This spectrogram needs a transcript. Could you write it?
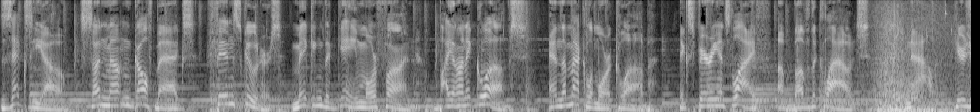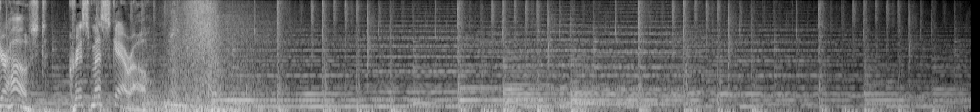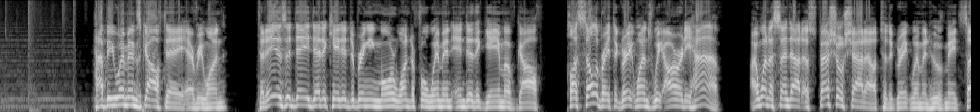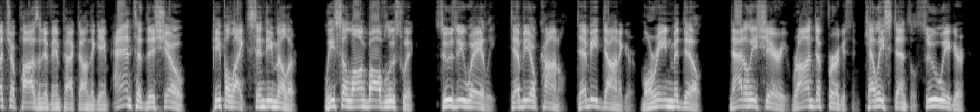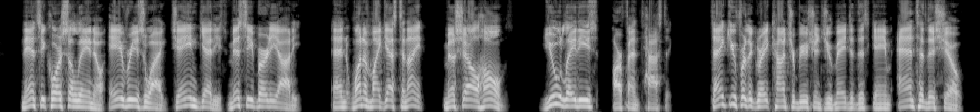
XXIO, Sun Mountain Golf Bags, Finn Scooters, making the game more fun, Bionic Gloves, and the McLemore Club. Experience life above the clouds. Now, here's your host, Chris Mascaro. Happy Women's Golf Day, everyone. Today is a day dedicated to bringing more wonderful women into the game of golf, plus celebrate the great ones we already have. I want to send out a special shout out to the great women who have made such a positive impact on the game and to this show. People like Cindy Miller, Lisa Longball Vlooswyk, Suzy Whaley, Debbie O'Connell, Debbie Doniger, Maureen Medill, Natalie Sherry, Rhonda Ferguson, Kellie Stenzel, Sue Weger, Nancy Corsolino, Avery Zweig, Jane Geddes, Missie Berteotti, and one of my guests tonight, Michelle Holmes. You ladies are fantastic. Thank you for the great contributions you've made to this game and to this show.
